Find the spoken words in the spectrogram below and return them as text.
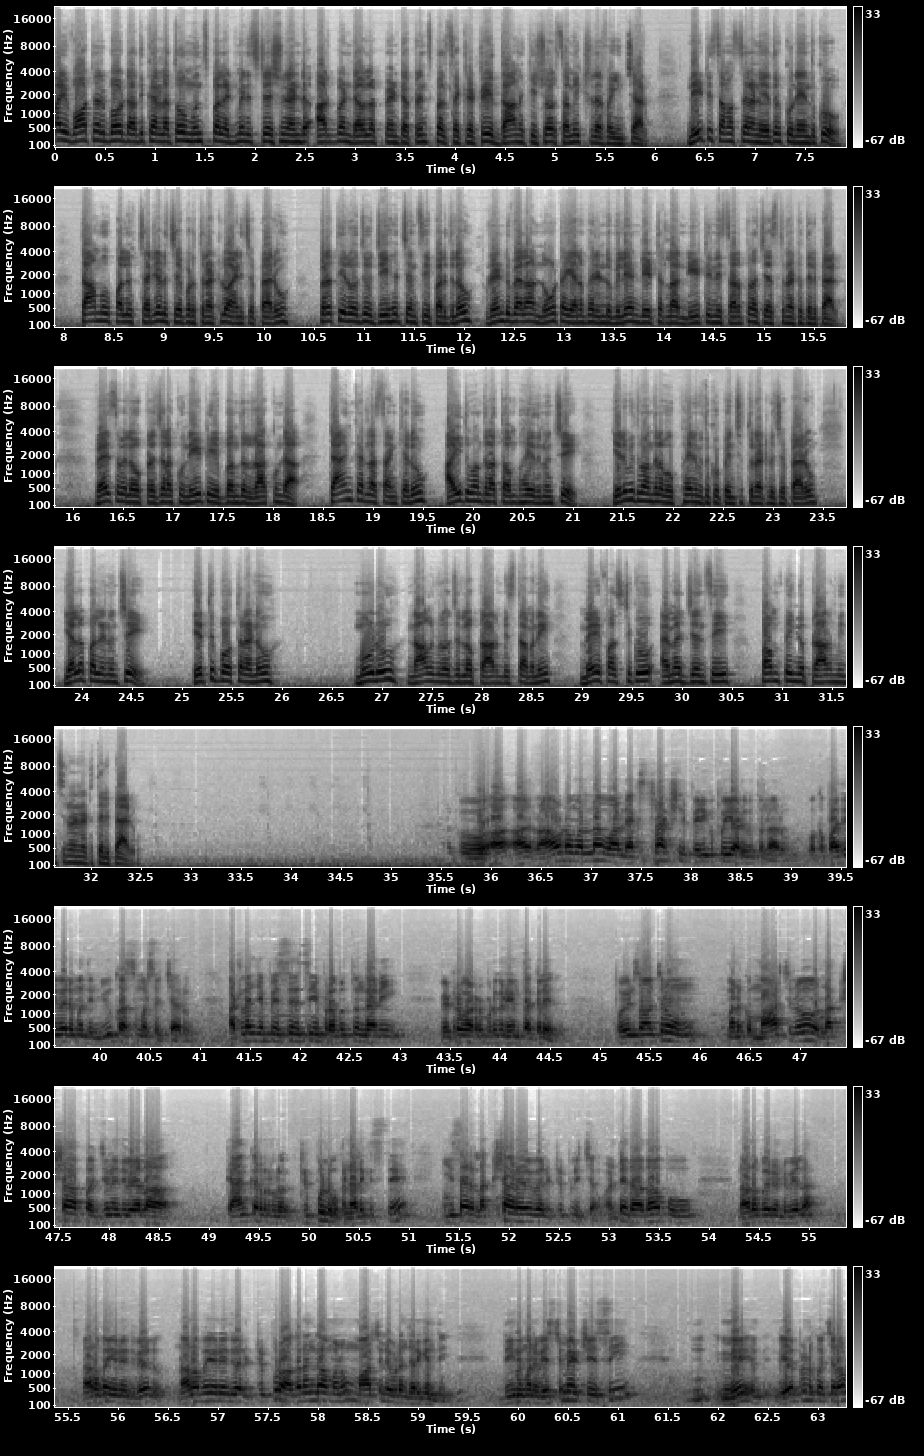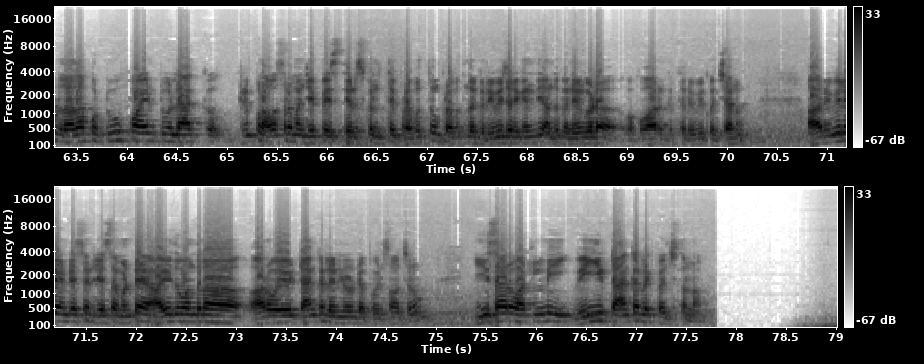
పై water board అధికారులతో municipal administration and urban development principal secretary Dana Kishore సమీక్ష నిర్వహించారు. నీటి సమస్యలను ఎదుర్కొనేందుకు తాము పలు చర్యలు చేపడుతున్నట్లు ఆయన చెప్పారు. ప్రతిరోజు జీహెచ్ఎంసీ పరిధిలో రెండు వేల నూట ఎనభై రెండు మిలియన్ లీటర్ల నీటిని సరఫరా చేస్తున్నట్టు తెలిపారు. వేసవిలో ప్రజలకు నీటి ఇబ్బందులు రాకుండా ట్యాంకర్ల సంఖ్యను ఐదు వందల తొంభై ఐదు నుంచి ఎనిమిది వందల ముప్పై ఎనిమిదికు పెంచుతున్నట్లు చెప్పారు. ఎల్లపల్లి నుంచి ఎత్తిపోతలను మూడు నాలుగు రోజుల్లో ప్రారంభిస్తామని మే ఫస్ట్కు ఎమర్జెన్సీ పంపింగ్ ప్రారంభించనున్నట్టు తెలిపారు. మనకు రావడం వల్ల వాళ్ళు ఎక్స్ట్రాక్షన్ పెరిగిపోయి అడుగుతున్నారు. ఒక పదివేల మంది న్యూ కస్టమర్స్ వచ్చారు. అట్లని చెప్పేసి ప్రభుత్వం కానీ మెట్రో వాటర్ బోర్డు కానీ ఏం తగ్గలేదు. పోయిన సంవత్సరం మనకు మార్చిలో లక్ష పద్దెనిమిది వేల ట్యాంకర్లు ట్రిప్పులు ఒక నెలకిస్తే ఈసారి లక్ష అరవై వేల ట్రిప్పులు ఇచ్చాం. అంటే దాదాపు నలభై రెండు వేల నలభై ఎనిమిది వేలు. నలభై ఎనిమిది వేలు ట్రిప్పులు అదనంగా మనం మార్చిలో ఇవ్వడం జరిగింది. దీన్ని మనం ఎస్టిమేట్ చేసి మే ఏప్రిల్కి వచ్చినప్పుడు దాదాపు టూ పాయింట్ టూ ల్యాక్ ట్రిప్పులు అవసరం అని చెప్పేసి తెలుసుకుంటే ప్రభుత్వం ప్రభుత్వం దగ్గర రివ్యూ జరిగింది. అందుకు నేను కూడా ఒక వారం క్రితం రివ్యూకి వచ్చాను. ఆ రివ్యూలో ఏం డిసైడ్ చేశామంటే ఐదు వందల అరవై ఏడు ట్యాంకర్లు ఎన్ని ఉండే పోయిన సంవత్సరం? ఈసారి వాటిని వెయ్యి ట్యాంకర్లకు పెంచుతున్నాం.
